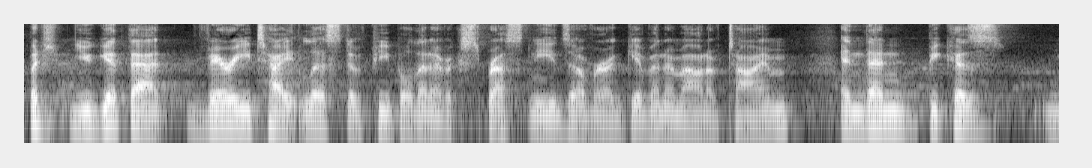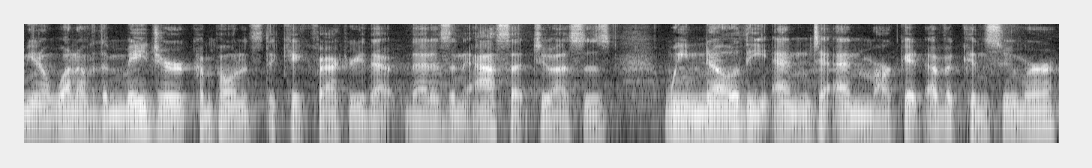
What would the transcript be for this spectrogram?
But you get that very tight list of people that have expressed needs over a given amount of time and then because you know one of the major components to kick factory that that is an asset to us is we know the end to end market of a consumer.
